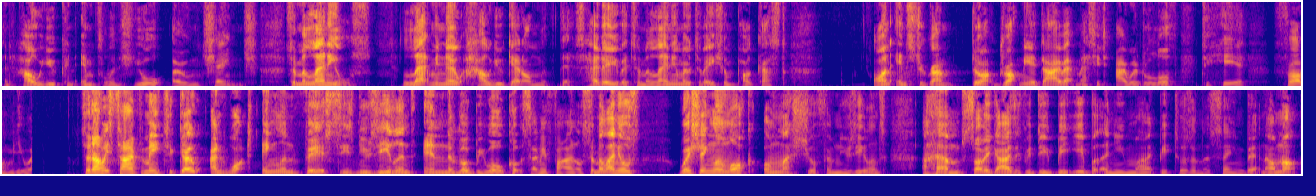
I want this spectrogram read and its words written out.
and how you can influence your own change. So, millennials, let me know how you get on with this. Head over to Millennial Motivation Podcast on Instagram. Drop, drop me a direct message. I would love to hear from you. So now it's time for me to go and watch England versus New Zealand in the Rugby World Cup semi final. So, Millennials, wish England luck, unless you're from New Zealand. Um, sorry, guys, if we do beat you, but then you might beat us on the same bit. Now, I'm not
